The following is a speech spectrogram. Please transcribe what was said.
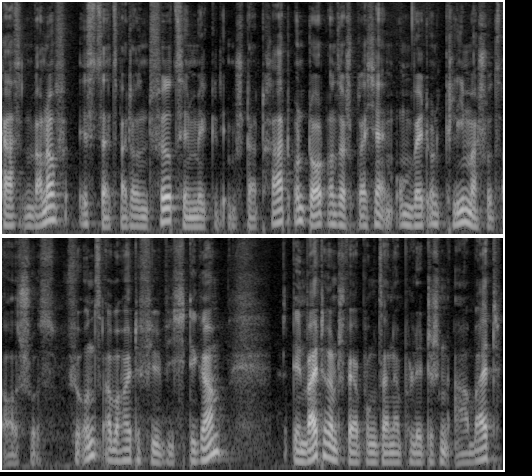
Carsten Wannow ist seit 2014 Mitglied im Stadtrat und dort unser Sprecher im Umwelt- und Klimaschutzausschuss. Für uns aber heute viel wichtiger, den weiteren Schwerpunkt seiner politischen Arbeit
